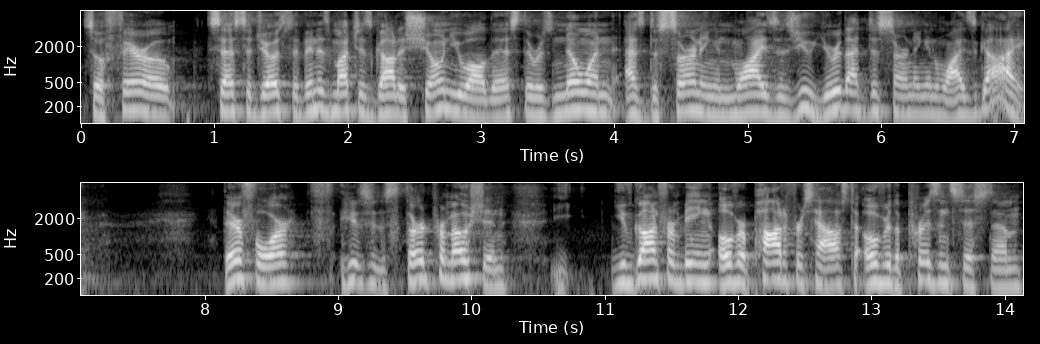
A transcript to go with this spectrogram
So Pharaoh says to Joseph, Inasmuch as God has shown you all this, there is no one as discerning and wise as you. You're that discerning and wise guy. Therefore, here's his third promotion. You've gone from being over Potiphar's house to over the prison system.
